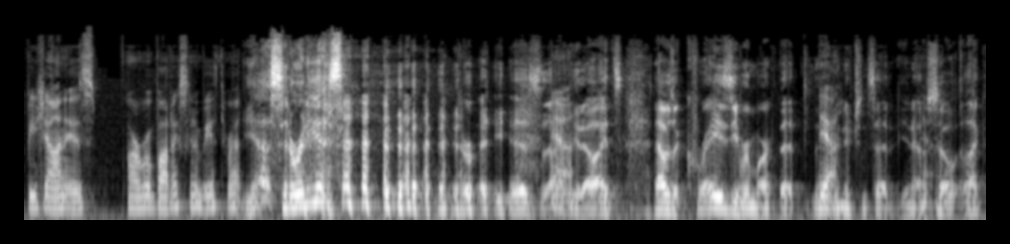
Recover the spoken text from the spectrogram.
Bijan is are robotics going to be a threat? Yes, it already is. it already is. Uh, yeah. You know, it's that was a crazy remark that, that yeah. Mnuchin said. You know, yeah. so like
